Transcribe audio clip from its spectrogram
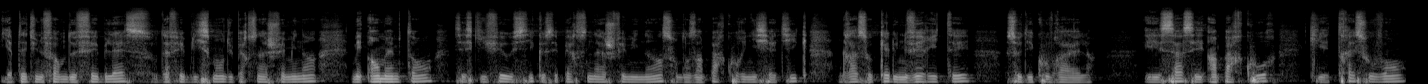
il y a peut-être une forme de faiblesse, d'affaiblissement du personnage féminin, mais en même temps, c'est ce qui fait aussi que ces personnages féminins sont dans un parcours initiatique grâce auquel une vérité se découvre à elles. Et ça, c'est un parcours qui est très souvent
